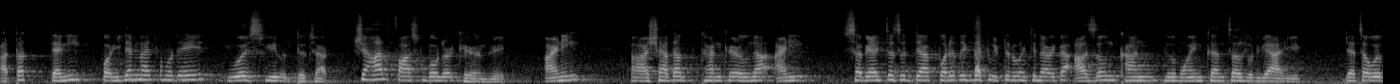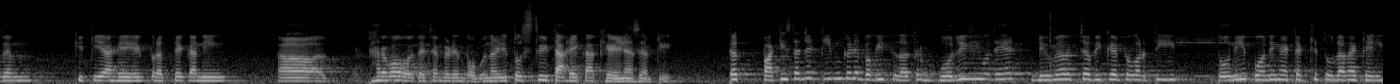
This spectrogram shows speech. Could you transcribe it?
आता त्यांनी पहिल्या मॅचमध्ये यू एस विरुद्धच्या चार फास्ट बॉलर खेळले आणि शादाब खान खेळवला आणि सगळ्यांचं सध्या परत एकदा ट्विटरवरती नाव का? आझम खान जो मोईन खानचा जोडगा आहे ज्याचं वजन किती आहे हे प्रत्येकाने ठरवावं त्याच्याकडे बघून. आणि तो फिट आहे का खेळण्यासाठी. तर पाकिस्तानच्या टीमकडे बघितलं तर बॉलिंगमध्ये न्यूयॉर्कच्या विकेटवरती दोन्ही बॉलिंग अटॅकची तुलना केली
